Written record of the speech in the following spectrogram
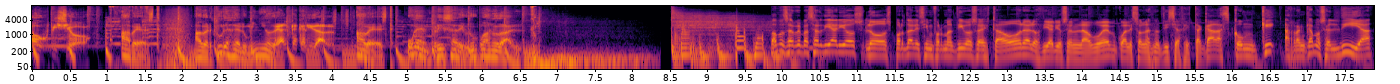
Auspicio. Avest. Aberturas de aluminio de alta calidad. Avest, una empresa de grupo anodal. Vamos a repasar diarios, los portales informativos a esta hora, los diarios en la web, cuáles son las noticias destacadas, con qué arrancamos el día.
